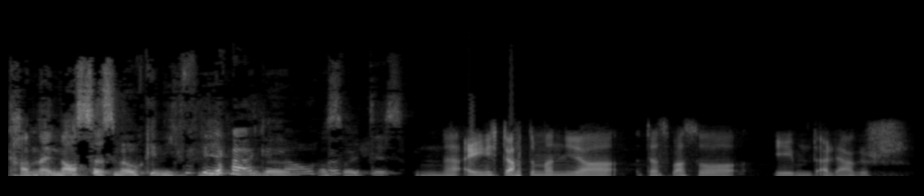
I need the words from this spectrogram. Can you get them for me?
Kann ein nasser Smokey nicht fliegen? Ja, oder genau. Was soll das? Na, eigentlich dachte man ja, dass Wasser eben allergisch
